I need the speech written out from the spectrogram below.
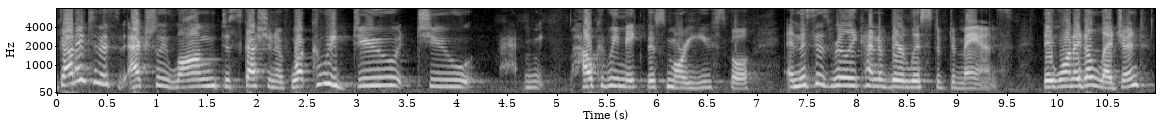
got into this actually long discussion of what could we do to, how could we make this more useful? And this is really kind of their list of demands. They wanted a legend,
